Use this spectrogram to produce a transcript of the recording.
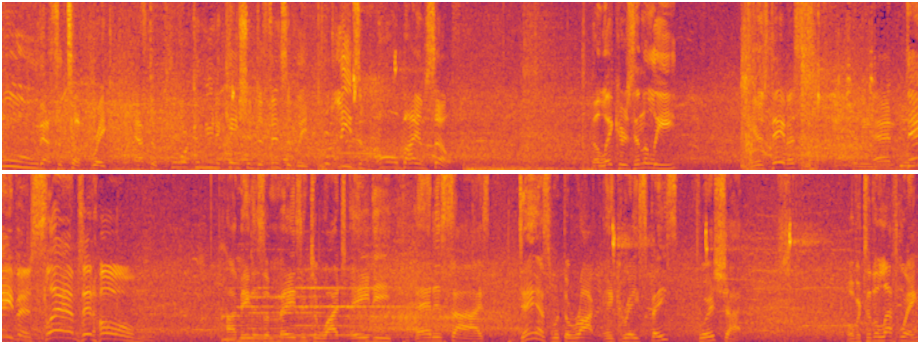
Ooh, that's a tough break. After poor communication defensively, it leaves him all by himself. The Lakers in the lead. Here's Davis. And Davis slams it home. I mean, it's amazing to watch AD at his size dance with the rock and create space for his shot. Over to the left wing.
